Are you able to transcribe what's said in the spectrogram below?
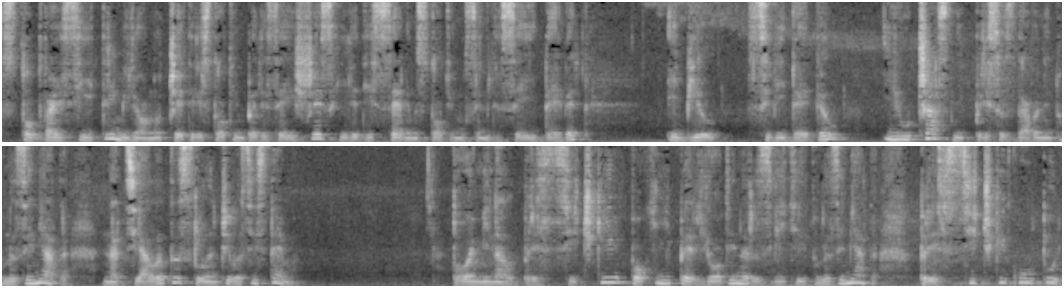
123 милиона 456 789 е бил свидетел и участник при създаването на Земята, на цялата Слънчева система. Той е минал през всички епохи и периоди на развитието на Земята, през всички култури.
